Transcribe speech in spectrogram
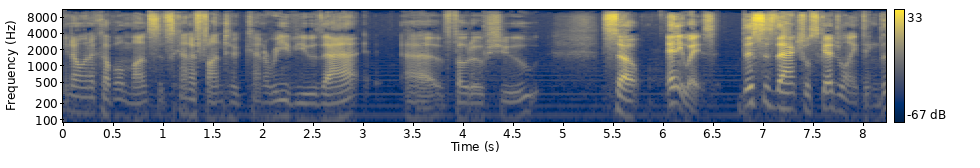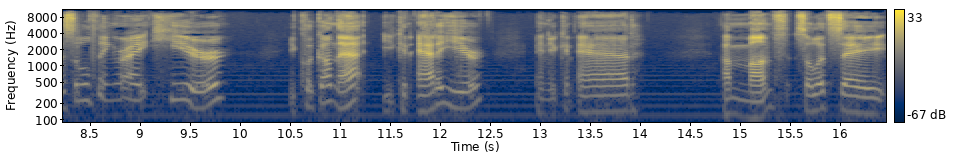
you know, in a couple months, it's kind of fun to kind of review that uh, photo shoot. So, anyways, this is the actual scheduling thing. This little thing right here, you click on that, you can add a year and you can add a month. So let's say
